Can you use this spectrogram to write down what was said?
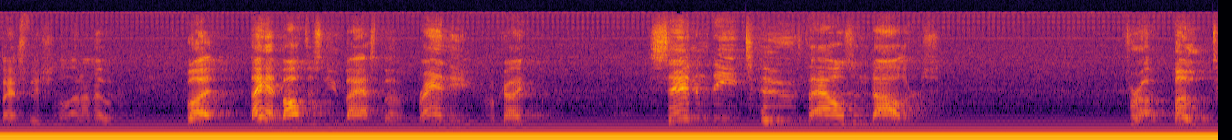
bass fish a lot, I know. But they had bought this new bass boat, brand new, okay? $72,000 for a boat.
